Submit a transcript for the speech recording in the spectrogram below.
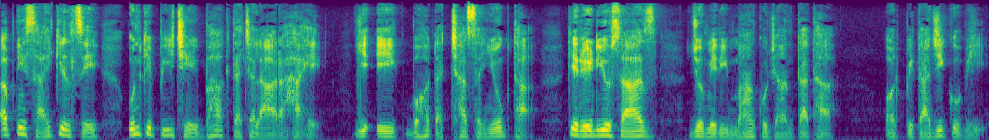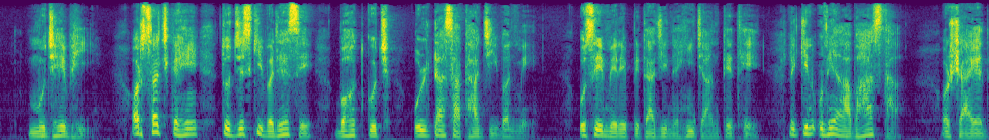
अपनी साइकिल से उनके पीछे भागता चला आ रहा है। ये एक बहुत अच्छा संयोग था कि रेडियो साज जो मेरी माँ को जानता था और पिताजी को भी, मुझे भी। और सच कहें तो जिसकी वजह से बहुत कुछ उल्टा सा था जीवन में। उसे मेरे पिताजी नहीं जानते थे, लेकिन उन्हें आभास था और शायद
